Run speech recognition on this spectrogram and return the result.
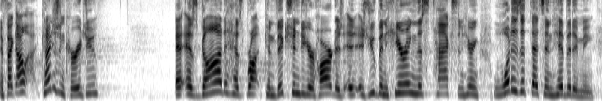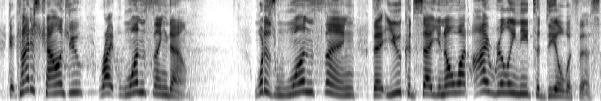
In fact, I'll, can I just encourage you? As God has brought conviction to your heart, as, as, you've been hearing this text and hearing, what is it that's inhibiting me? Can I just challenge you? Write one thing down. What is one thing that you could say, you know what, I really need to deal with this?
